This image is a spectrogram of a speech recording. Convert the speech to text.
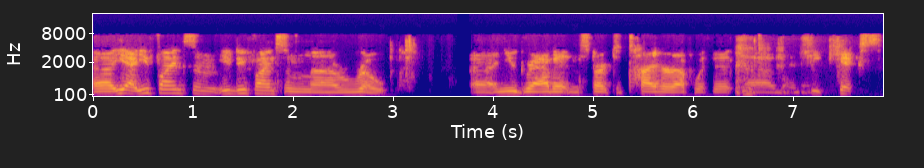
Uh, yeah, you find some. You do find some uh, rope, uh, and you grab it and start to tie her up with it. Um, and she kicks,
